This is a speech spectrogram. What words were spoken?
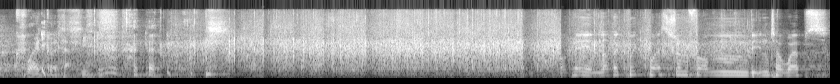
quite got happy. okay, another quick question from the interwebs.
